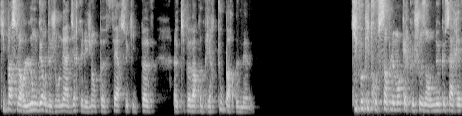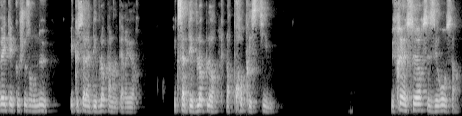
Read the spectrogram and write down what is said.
qui passent leur longueur de journée à dire que les gens peuvent faire ce qu'ils peuvent, euh, qu'ils peuvent accomplir tout par eux-mêmes. Qu'il faut qu'ils trouvent simplement quelque chose en eux, que ça réveille quelque chose en eux et que ça la développe à l'intérieur et que ça développe leur, propre estime. Mes frères et sœurs, c'est zéro ça.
